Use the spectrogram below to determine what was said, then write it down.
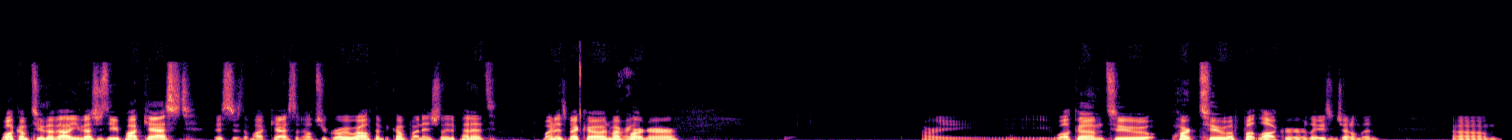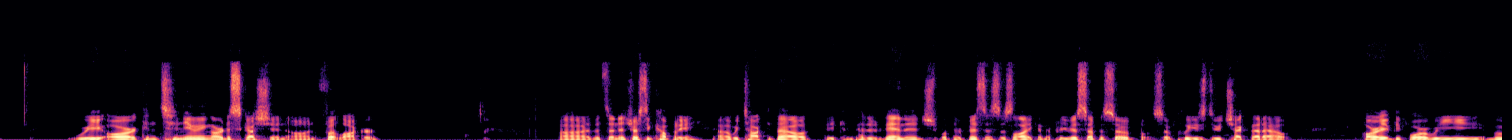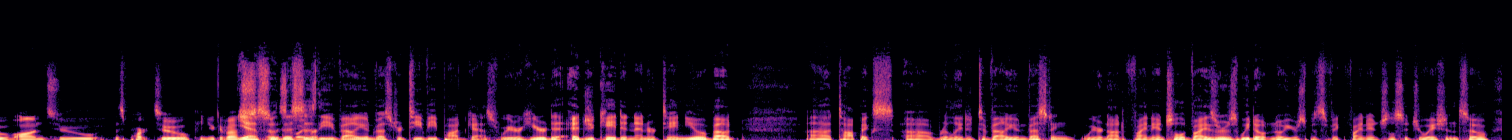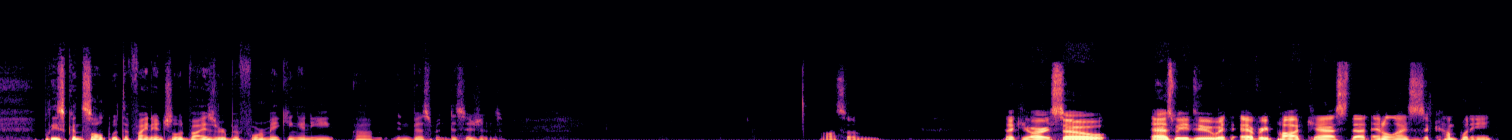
Welcome to the Value Investors TV podcast. This is the podcast that helps you grow your wealth and become financially independent. My name is Becco and my right. partner. All right. Welcome to part two of Footlocker, ladies and gentlemen. Um, we are continuing our discussion on Footlocker. Uh, that's an interesting company. Uh, we talked about the competitive advantage, what their business is like in the previous episode, so please do check that out. Hari, before we move on to this part two, can you give us Yeah, a so this is the Value Investor TV podcast. We are here to educate and entertain you about uh, topics uh, related to value investing. We are not financial advisors. We don't know your specific financial situation, so please consult with a financial advisor before making any um, investment decisions. Awesome. Thank you, Hari. So, as we do with every podcast that analyzes a company,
